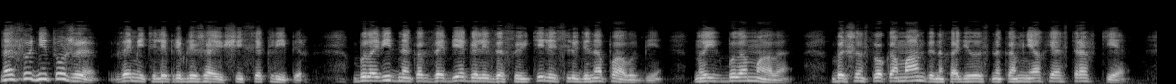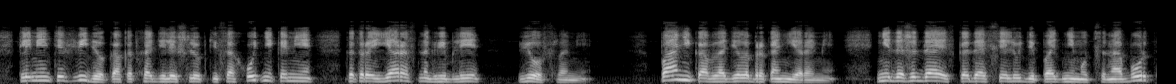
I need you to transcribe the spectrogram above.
На судне тоже заметили приближающийся клипер. Было видно, как забегали, засуетились люди на палубе, но их было мало. Большинство команды находилось на камнях и островке. Клементьев видел, как отходили шлюпки с охотниками, которые яростно гребли веслами. Паника овладела браконьерами. Не дожидаясь, когда все люди поднимутся на борт,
